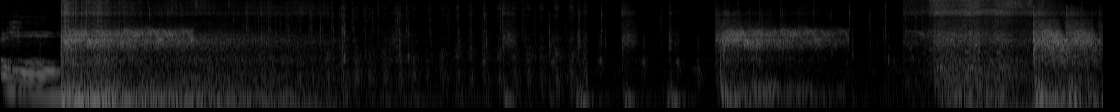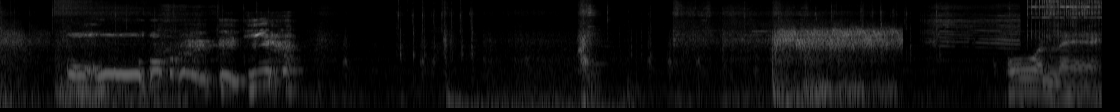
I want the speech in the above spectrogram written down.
โอ้ โอ้โหเฮียโคตรแรง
